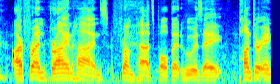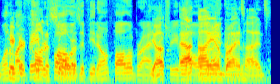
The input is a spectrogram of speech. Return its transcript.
our friend Brian Hines from Pat's Pulpit, who is a punter and One of my favorite connoisseur. follows. If you don't follow Brian, make sure you at follow I am Brian Hines. Hines.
